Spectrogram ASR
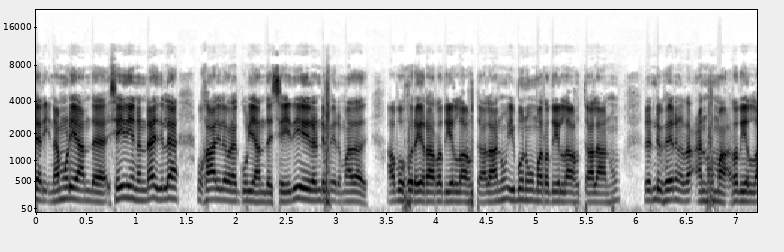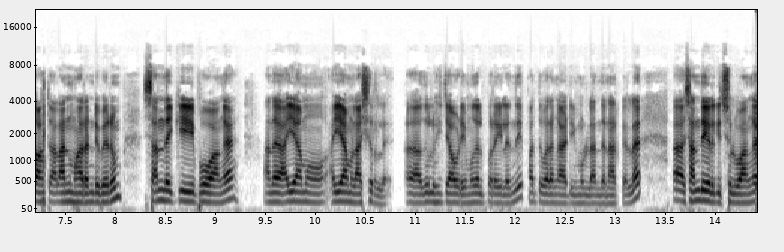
சரி நம்முடைய அந்த செய்தி என்னென்னா இதில் புகாரில் வரக்கூடிய அந்த செய்தி ரெண்டு பேரும் அதாவது அபுஹுரை ரதி அல்லாஹு தாலானும் இபுன் உமர் ரதி அல்லாஹு தாலானும் ரெண்டு பேரும் அனுமா ரதி அல்லாஹு தாலானுமா ரெண்டு பேரும் சந்தைக்கு போவாங்க. அந்த ஐயாமு ஐயாமல் அஷரில் அதுல்ஹிஜாவுடைய முதல் பிறையிலேருந்து பத்து வரங்காட்டி உள்ள அந்த நாட்களில் சந்தைகளுக்கு சொல்லுவாங்க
